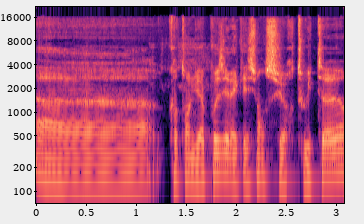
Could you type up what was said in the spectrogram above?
euh, quand on lui a posé la question sur Twitter,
